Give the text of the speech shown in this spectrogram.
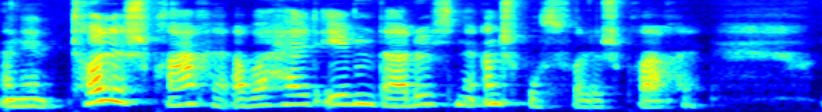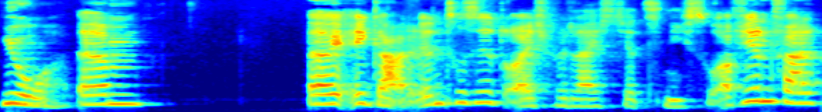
eine tolle Sprache, aber halt eben dadurch eine anspruchsvolle Sprache. Jo, ähm, äh, egal, interessiert euch vielleicht jetzt nicht so. Auf jeden Fall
